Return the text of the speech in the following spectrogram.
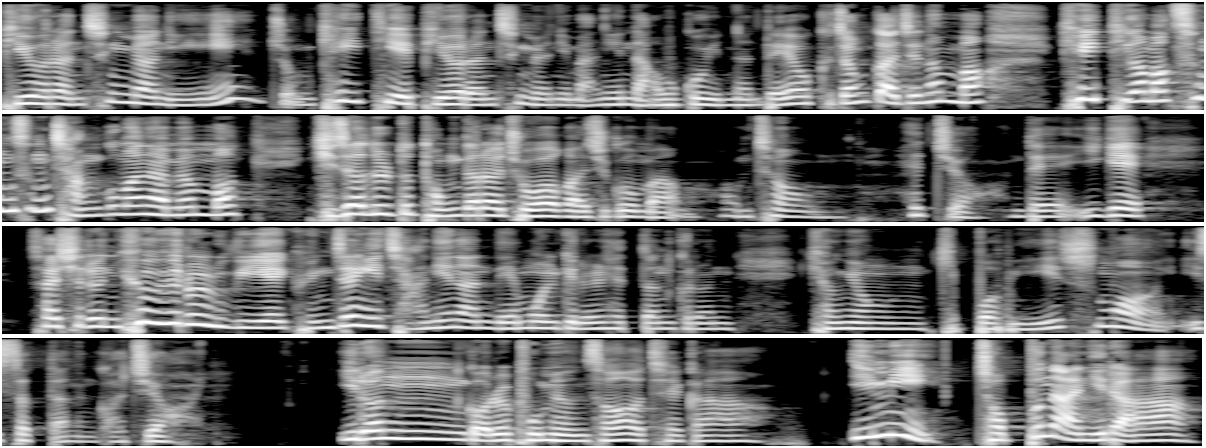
비열한 측면이 좀 KT의 비열한 측면이 많이 나오고 있는데요. 그 전까지는 막 KT가 막 승승장구만 하면 막 기자들도 덩달아 좋아가지고 막 엄청 했죠. 근데 이게 사실은 효율을 위해 굉장히 잔인한 내몰기를 했던 그런 경영 기법이 숨어 있었다는 거죠. 이런 거를 보면서 제가 이미 저뿐 아니라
